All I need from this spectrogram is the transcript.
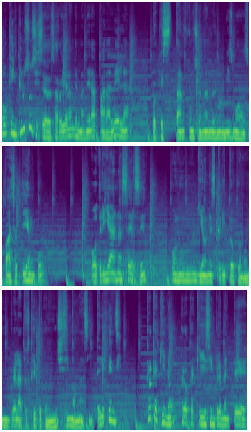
o que incluso si se desarrollaran de manera paralela, porque están funcionando en un mismo espacio-tiempo, podrían hacerse con un guion escrito, con un relato escrito con muchísima más inteligencia. Creo que aquí no, creo que aquí simplemente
